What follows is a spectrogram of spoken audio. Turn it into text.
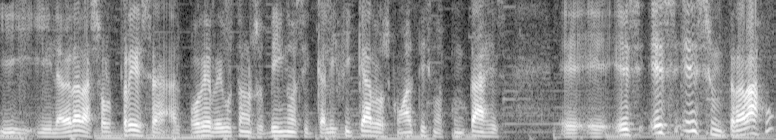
y, la verdad la sorpresa al poder degustar nuestros vinos y calificarlos con altísimos puntajes, eh, eh, es, es, es, un trabajo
